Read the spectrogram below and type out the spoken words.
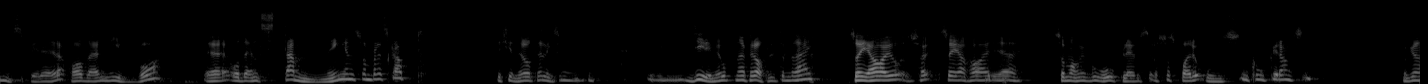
inspirere av det nivå eh, og den stemningen som ble skapt. Jeg kjenner at jeg liksom girer meg opp når jeg prater litt om deg. Så jeg har jo så, så jeg har eh, så mange gode opplevelser. Og så Spare Olsen-konkurransen. Nå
